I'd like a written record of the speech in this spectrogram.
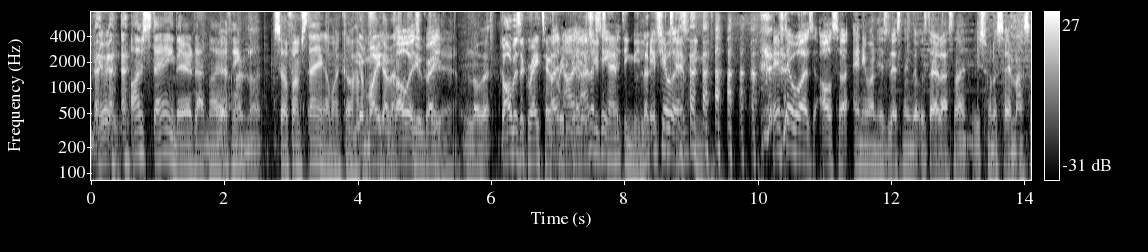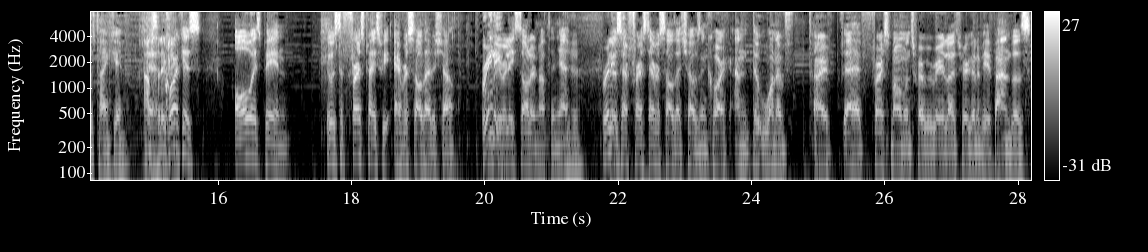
you're- I'm staying there that night. Yeah, I think. I'm not. So if I'm staying, I might go. You have a might few. have a- few, great. yeah. Love it. Galway's a great town. I- really, I- really Look at you Honestly, tempting me. Look if at you there was- tempting me. If there was also anyone who's listening that was there last night, we just want to say a massive thank you. Absolutely. Cork has always been. It was the first place we ever sold out a show. Really? We released All or Nothing. Yeah. Yeah. Brilliant. It was our first ever sold out shows in Cork, and the, one of our uh, first moments where we realised we were going to be a band was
